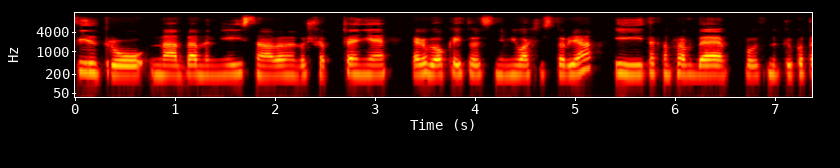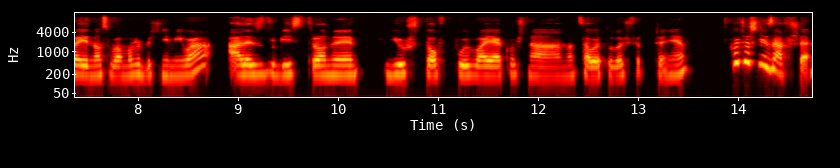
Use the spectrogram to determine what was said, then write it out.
filtru na dane miejsce, na dane doświadczenie, jakby okej, okay, to jest niemiła historia i tak naprawdę powiedzmy tylko ta jedna osoba może być niemiła, ale z drugiej strony już to wpływa jakoś na, na całe to doświadczenie. Chociaż nie zawsze.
